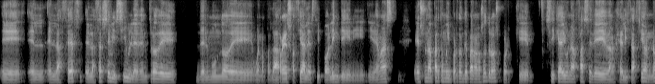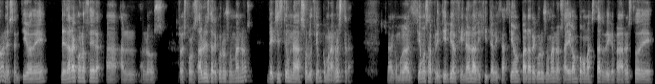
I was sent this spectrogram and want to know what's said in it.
eh, el, hacer, el, hacerse visible dentro de, del mundo de bueno, pues las redes sociales tipo LinkedIn y, demás es una parte muy importante para nosotros porque sí que hay una fase de evangelización, ¿no? En el sentido de, dar a conocer a, los responsables de recursos humanos de existe una solución como la nuestra. O sea, como decíamos al principio, al final la digitalización para recursos humanos ha llegado un poco más tarde que para el resto de,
